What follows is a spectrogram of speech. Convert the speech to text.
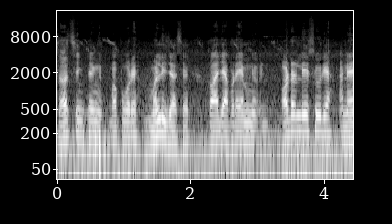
સહજ સિંગ તેલ બપોરે મળી જશે. તો આજે આપણે એમને ઓર્ડર લઈશું રહ્યા અને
